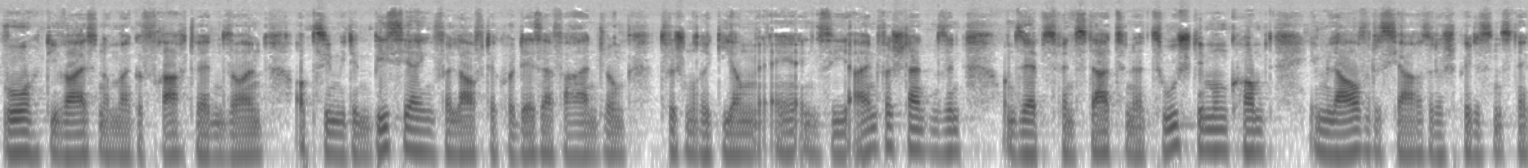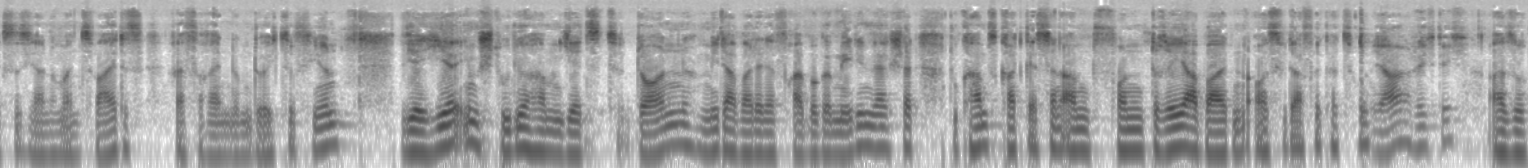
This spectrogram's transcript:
wo die Weißen nochmal gefragt werden sollen, ob sie mit dem bisherigen Verlauf der Codesa-Verhandlungen zwischen Regierung und ANC einverstanden sind und selbst wenn es da zu einer Zustimmung kommt, im Laufe des Jahres oder spätestens nächstes Jahr nochmal ein zweites Referendum durchzuführen. Wir hier im Studio haben jetzt Don, Mitarbeiter der Freiburger Medienwerkstatt. Du kamst gerade gestern Abend von Dreharbeiten aus Südafrika zurück. Ja, richtig. Also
